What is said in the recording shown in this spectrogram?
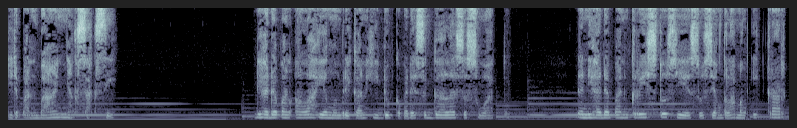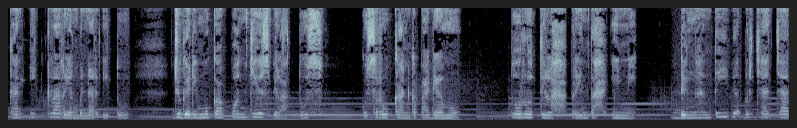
di depan banyak saksi. Di hadapan Allah yang memberikan hidup kepada segala sesuatu. Dan di hadapan Kristus Yesus yang telah mengikrarkan ikrar yang benar itu, juga di muka Pontius Pilatus, kuserukan kepadamu, turutilah perintah ini dengan tidak bercacat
